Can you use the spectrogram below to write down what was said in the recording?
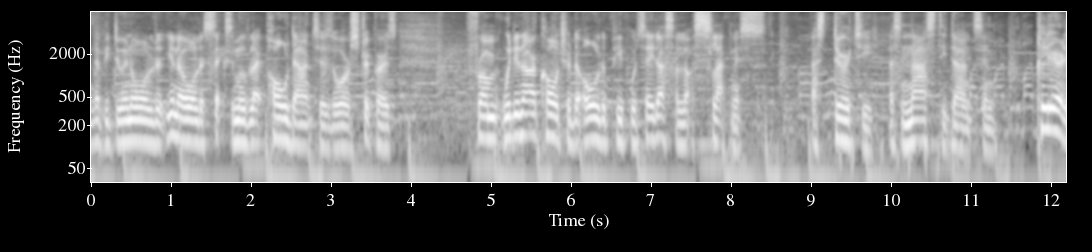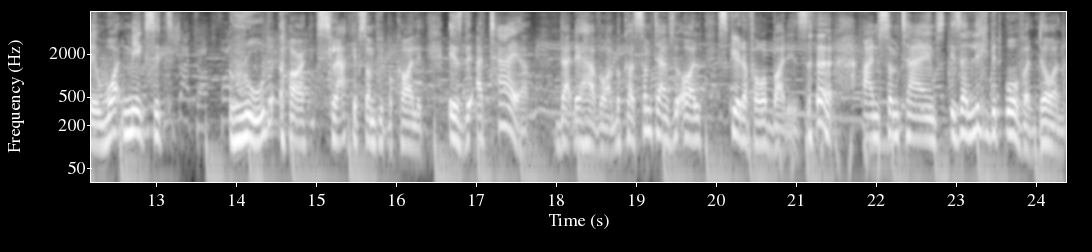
they'd be doing all the, you know, all the sexy moves like pole dancers or strippers. From within our culture, the older people would say that's a lot of slackness. That's dirty. That's nasty dancing. Clearly, what makes it rude or slack, if some people call it, is the attire that they have on. Because sometimes we're all scared of our bodies, and sometimes it's a little bit overdone.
